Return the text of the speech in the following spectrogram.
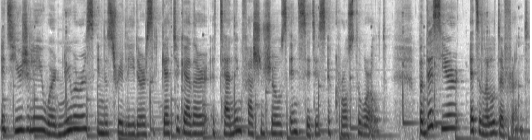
It's usually where numerous industry leaders get together attending fashion shows in cities across the world. But this year, it's a little different.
